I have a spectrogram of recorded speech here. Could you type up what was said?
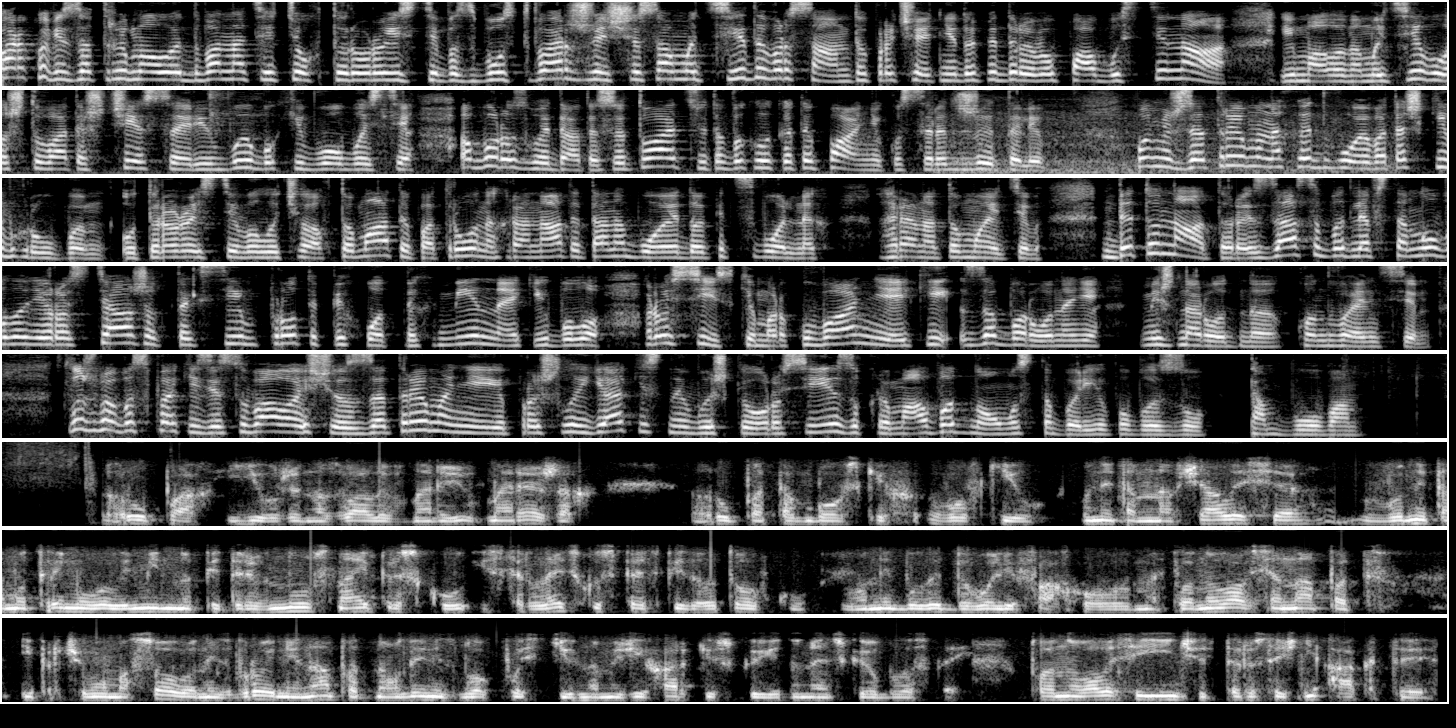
Харкові затримали 12 терористів. СБУ стверджує, що саме ці диверсанти причетні до підриву пабу «Стіна» і мали на меті влаштувати ще серію вибухів в області, аби розгойдати ситуацію та викликати паніку серед жителів. Поміж затриманих і двоє ватажків групи. У терористів вилучили автомати, патрони, гранати та набої до підствольних гранатометів, детонатори, засоби для встановлення розтяжок та сім протипіхотних мін, на яких було російське маркування, які заборонені міжнародною конвенцією. Служба безпеки з'ясувала, що затримані пройшли якісні вишки у Росії, зокрема в одному з таборів поблизу Тамбова. група, її вже назвали в мережах. Група тамбовських вовків. Вони там навчалися, вони там отримували мінно-підривну, снайперську і стрілецьку спецпідготовку. Вони були доволі фаховими. Планувався напад, і причому масований збройний напад на один із блокпостів на межі Харківської і Донецької областей. Планувалися і інші терористичні акти.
